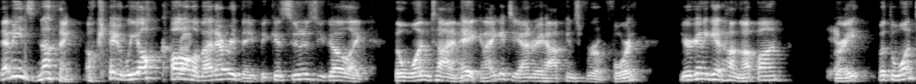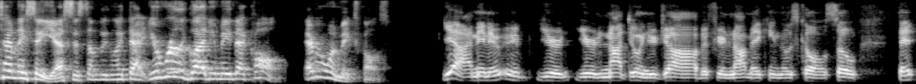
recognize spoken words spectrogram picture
That means nothing. Okay. We all call right. about everything because as soon as you go like the one time, hey, can I get DeAndre Hopkins for a fourth? You're going to get hung up on. Yeah. Great. But the one time they say yes to something like that, you're really glad you made that call. Everyone makes calls. Yeah, I mean, it, it, you're you're not doing your job if you're not making those calls. So they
